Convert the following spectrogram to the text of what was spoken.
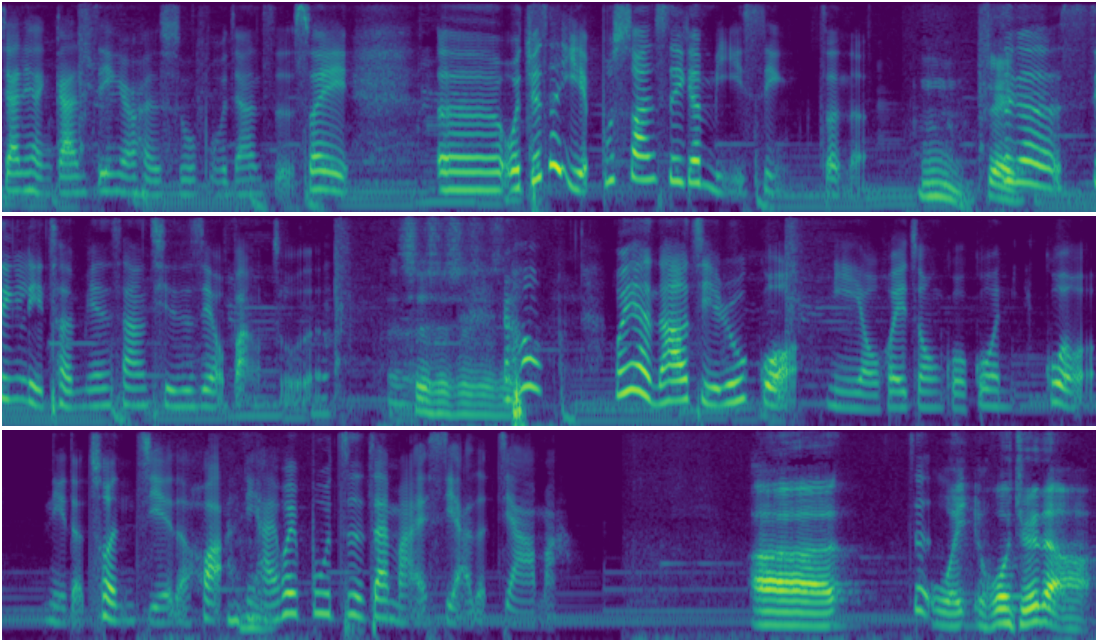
家里很干净，而很舒服这样子。所以，呃，我觉得也不算是一个迷信，真的，嗯，对，这个心理层面上其实是有帮助的。嗯是是是是是然。后我也很好奇，如果你有回中国过过你的春节的话，你还会布置在马来西亚的家吗？呃这，我我觉得啊，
